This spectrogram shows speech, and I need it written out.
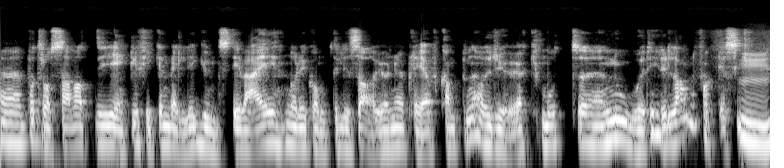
eh, på tross av at de egentlig fikk en veldig gunstig vei når de kom til disse avgjørende playoff-kampene, og røk mot eh, Nord-Irland, faktisk. Mm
